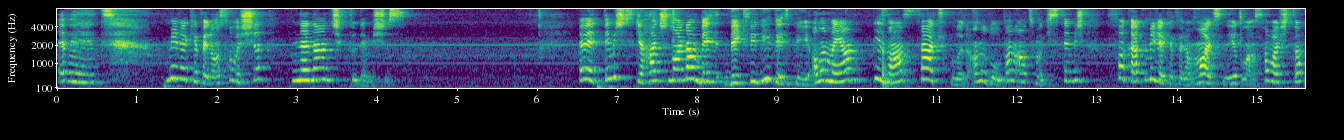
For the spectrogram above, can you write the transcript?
Evet, Miryakefelon Savaşı neden çıktı demişiz. Evet demişiz ki Haçlılardan be- beklediği desteği alamayan Bizans Selçukluları Anadolu'dan atmak istemiş. Fakat Miryakefelon Vadisi'nde yapılan savaşta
